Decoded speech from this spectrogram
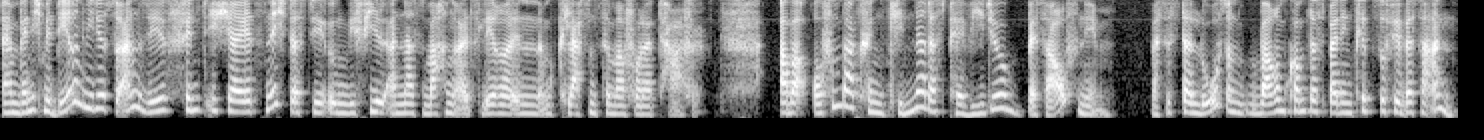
Ähm, wenn ich mir deren Videos so ansehe, finde ich ja jetzt nicht, dass die irgendwie viel anders machen als Lehrer in einem Klassenzimmer vor der Tafel. Aber offenbar können Kinder das per Video besser aufnehmen. Was ist da los und warum kommt das bei den Kids so viel besser an?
